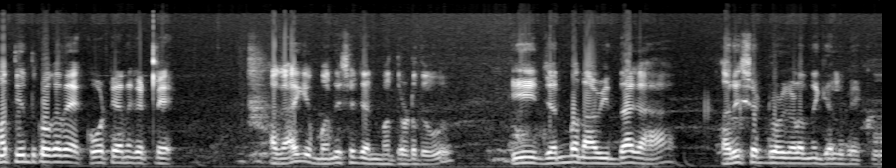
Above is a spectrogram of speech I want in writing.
ಮತ್ತೆ ಹಿಂದ್ಕೋಗದೆ ಕೋಟ್ಯಾನುಗಟ್ಲೆ ಹಾಗಾಗಿ ಮನುಷ್ಯ ಜನ್ಮ ದೊಡ್ಡದು. ಈ ಜನ್ಮ ನಾವಿದ್ದಾಗ ಅರಿಷಡ್ವರ್ಗಳನ್ನು ಗೆಲ್ಲಬೇಕು.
